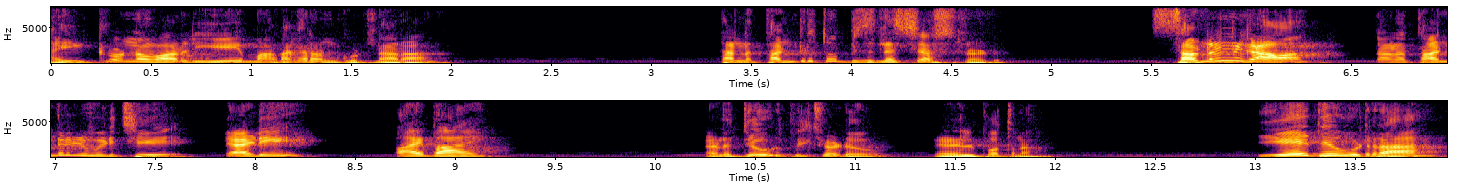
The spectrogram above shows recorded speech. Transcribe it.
ఆ ఇంట్లో ఉన్న వారు ఏం అడగరు అనుకుంటున్నారా? తన తండ్రితో బిజినెస్ చేస్తున్నాడు. సడన్గా తన తండ్రిని విడిచి డాడీ బాయ్ బాయ్ నన్ను దేవుడు పిలిచాడు నేను వెళ్ళిపోతున్నా. ఏ దేవుడురా?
